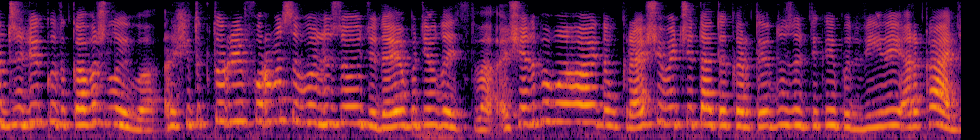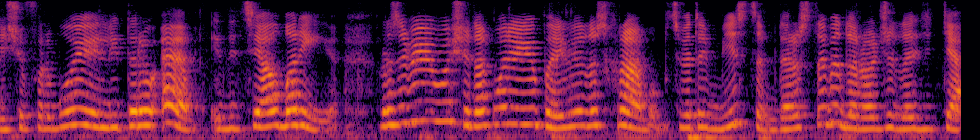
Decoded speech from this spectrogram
Анджеліко така важлива? Архітектурні форми символізують ідею будівництва, а ще допомагають нам краще вичитати картину завдяки подвійній аркаді, що формує літеру М, ініціал Марії. Розуміємо, що так Марію порівняно з храмом, святим місцем, де ростиме народжене дитя.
